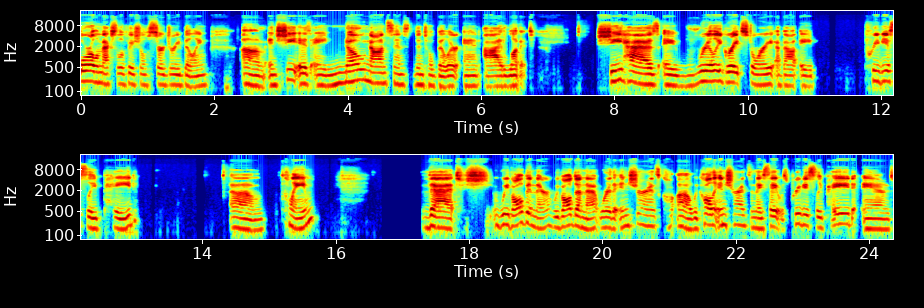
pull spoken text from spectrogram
oral and maxillofacial surgery billing, um, and she is a no nonsense dental biller, and I love it. She has a really great story about a previously paid um, claim that sh- we've all been there. We've all done that where the insurance uh, we call the insurance and they say it was previously paid and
